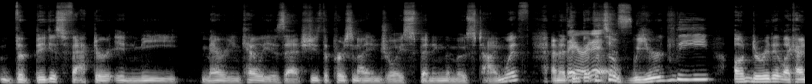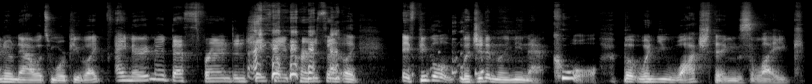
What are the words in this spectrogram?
the biggest factor in me marrying Kelly is that she's the person I enjoy spending the most time with. And I think that that's is. a weirdly underrated. Like I know now it's more people like, I married my best friend and she's my person. like if people legitimately mean that, cool. But when you watch things like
